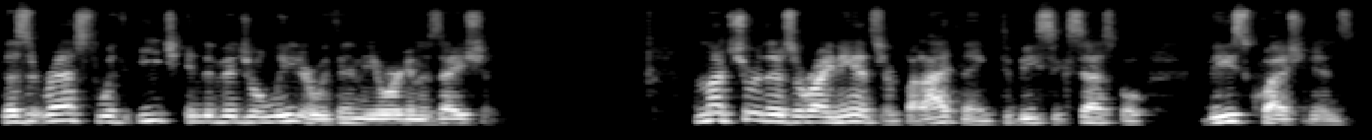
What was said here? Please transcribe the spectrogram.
Does it rest with each individual leader within the organization? I'm not sure there's a right answer, but I think to be successful, these questions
